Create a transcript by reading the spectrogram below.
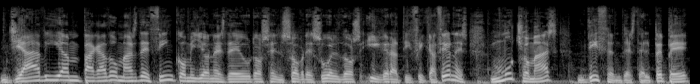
ya habían pagado más de 5 millones de euros en sobresueldos y gratificaciones. Mucho más, dicen desde el PP,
